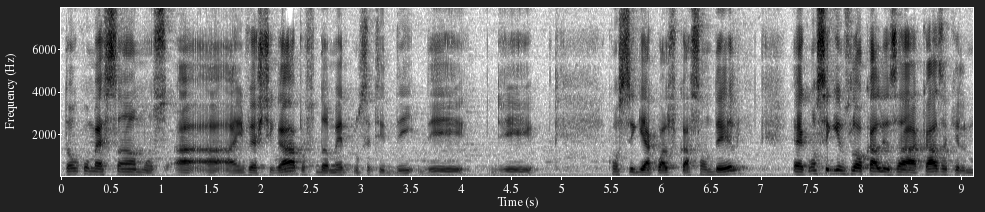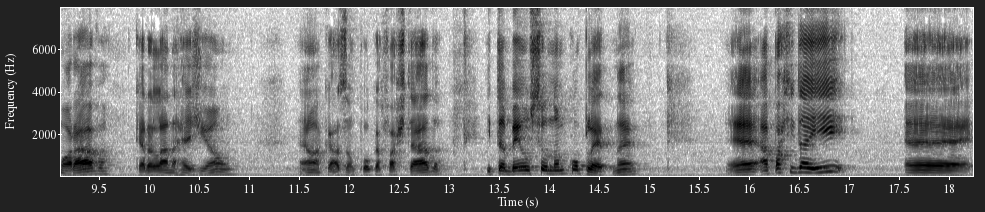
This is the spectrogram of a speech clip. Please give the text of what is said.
Então, começamos a, a, a investigar profundamente no sentido de, de, de, conseguir a qualificação dele. É, conseguimos localizar a casa que ele morava, que era lá na região, é uma casa um pouco afastada, e também o seu nome completo, né? É, a partir daí, é,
